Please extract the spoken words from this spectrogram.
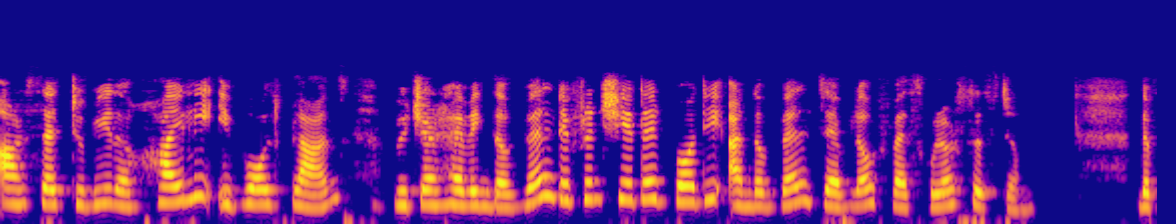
are said to be the highly evolved plants which are having the well differentiated body and the well developed vascular system. The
